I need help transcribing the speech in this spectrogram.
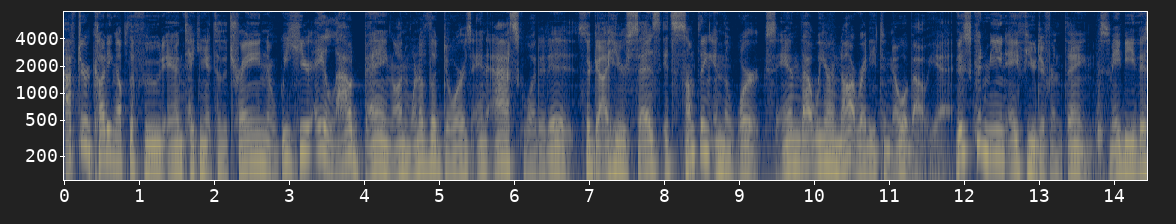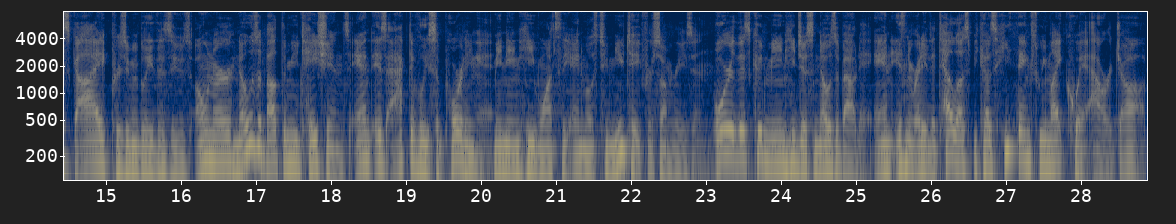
After cutting up the food and taking it to the train, we hear a loud bang on one of the doors and ask what it is. The guy here says it's something in the works and that we are not ready to know about yet. This could mean a few different things things. Maybe this guy, presumably the zoo's owner, knows about the mutations and is actively supporting it, meaning he wants the animals to mutate for some reason. Or this could mean he just knows about it and isn't ready to tell us because he thinks we might quit our job.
